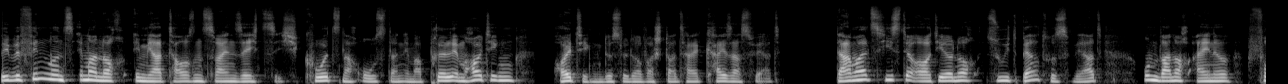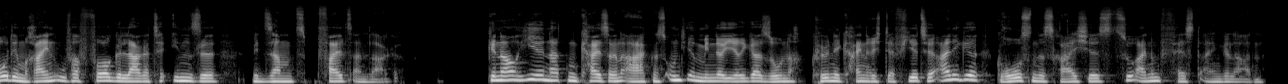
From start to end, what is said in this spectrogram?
Wir befinden uns immer noch im Jahr 1062, kurz nach Ostern im April, im heutigen, heutigen Düsseldorfer Stadtteil Kaiserswerth, Damals hieß der Ort jedoch noch Suidbertuswert und war noch eine vor dem Rheinufer vorgelagerte Insel mitsamt Pfalzanlage. Genau hierhin hatten Kaiserin Agnes und ihr minderjähriger Sohn König Heinrich IV. einige Großen des Reiches zu einem Fest eingeladen.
